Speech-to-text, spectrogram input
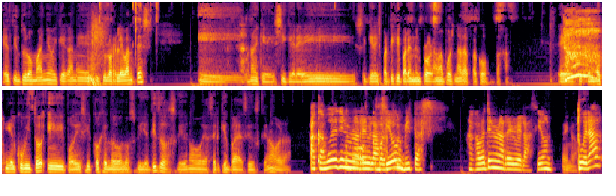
el cinturón maño y que gane títulos relevantes. Y bueno, y que si queréis, si queréis participar en el programa, pues nada, Paco, baja. Eh, que tengo aquí el cubito y podéis ir cogiendo los billetitos, que yo no voy a hacer quien para deciros que no, ¿verdad? Acabo de tener Como- una como las revelación. Acabo de tener una revelación. Venga. ¿Tú, eras,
